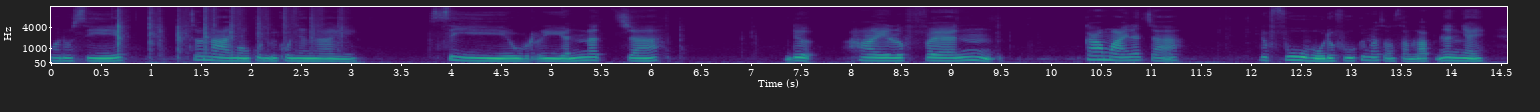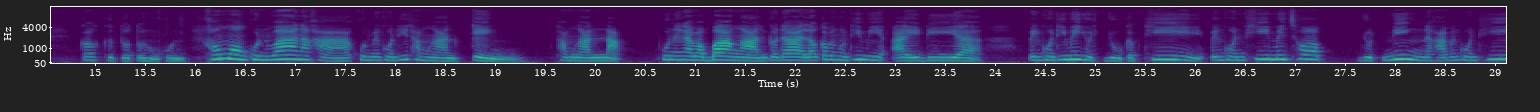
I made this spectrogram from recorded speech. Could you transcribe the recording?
มาดูซิ เจ้านายมองคุณเป็นคนยังไง สี่เหรียญนะจ๊ะ The Hierophant เก้าไม้นะจ๊ะ The Fool โห The Fool ขึ้นมาสองสามรับนั่นไง ก็คือตัวตนของคุณ เขามองคุณว่านะคะ คุณเป็นคนที่ทำงานเก่งทำงานหนัก พูดง่ายๆว่าบ้างานก็ได้ แล้วก็เป็นคนที่มีไอเดีย เป็นคนที่ไม่หยุดอยู่กับที่ เป็นคนที่ไม่ชอบหยุดนิ่งนะคะ เป็นคนที่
